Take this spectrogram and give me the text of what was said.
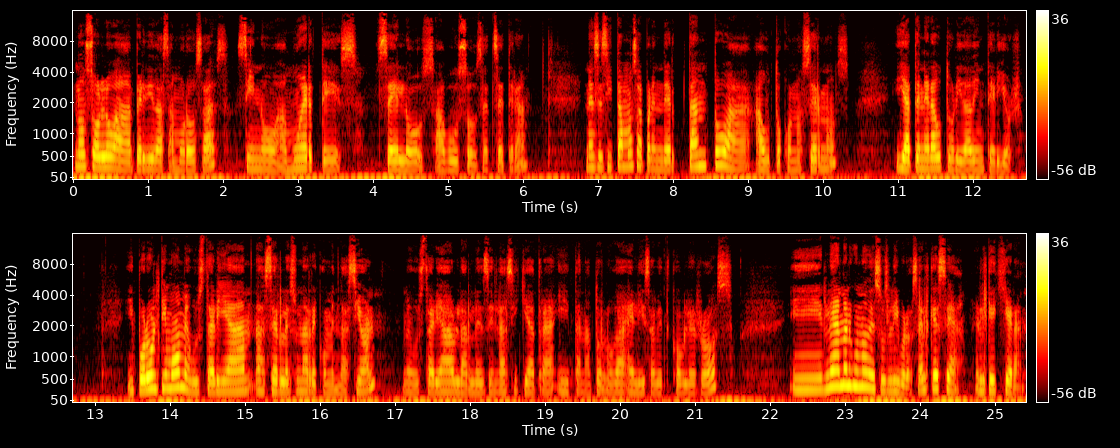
no solo a pérdidas amorosas, sino a muertes, celos, abusos, etc. Necesitamos aprender tanto a autoconocernos y a tener autoridad interior. Y por último, me gustaría hacerles una recomendación. Me gustaría hablarles de la psiquiatra y tanatóloga Elizabeth Kobler-Ross. Y lean alguno de sus libros, el que sea, el que quieran.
